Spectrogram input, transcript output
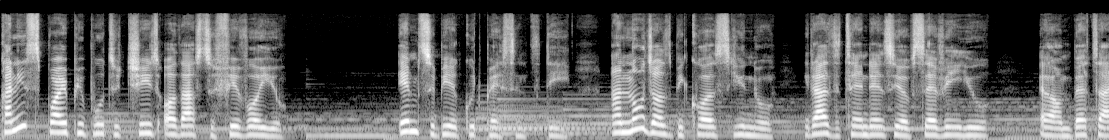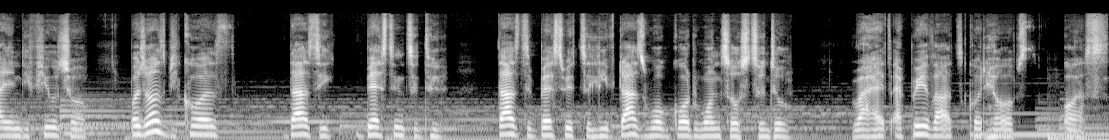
Can you spoil people to chase others to favor you? Aim to be a good person today. And not just because, you know, it has the tendency of serving you um, better in the future, but just because that's the best thing to do. That's the best way to live. That's what God wants us to do. Right? I pray that God helps us.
